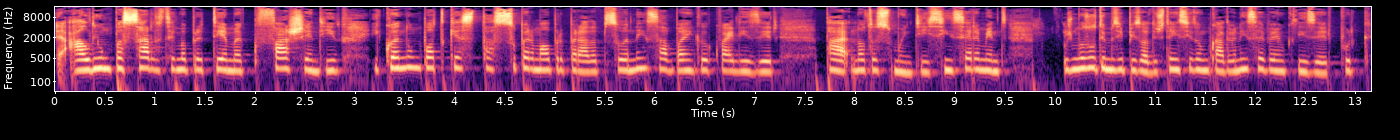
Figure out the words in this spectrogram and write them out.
há ali um passar de tema para tema que faz sentido e quando um podcast está super mal preparado, a pessoa nem sabe bem aquilo que vai dizer, pá, nota-se muito e sinceramente os meus últimos episódios têm sido um bocado, eu nem sei bem o que dizer, porque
